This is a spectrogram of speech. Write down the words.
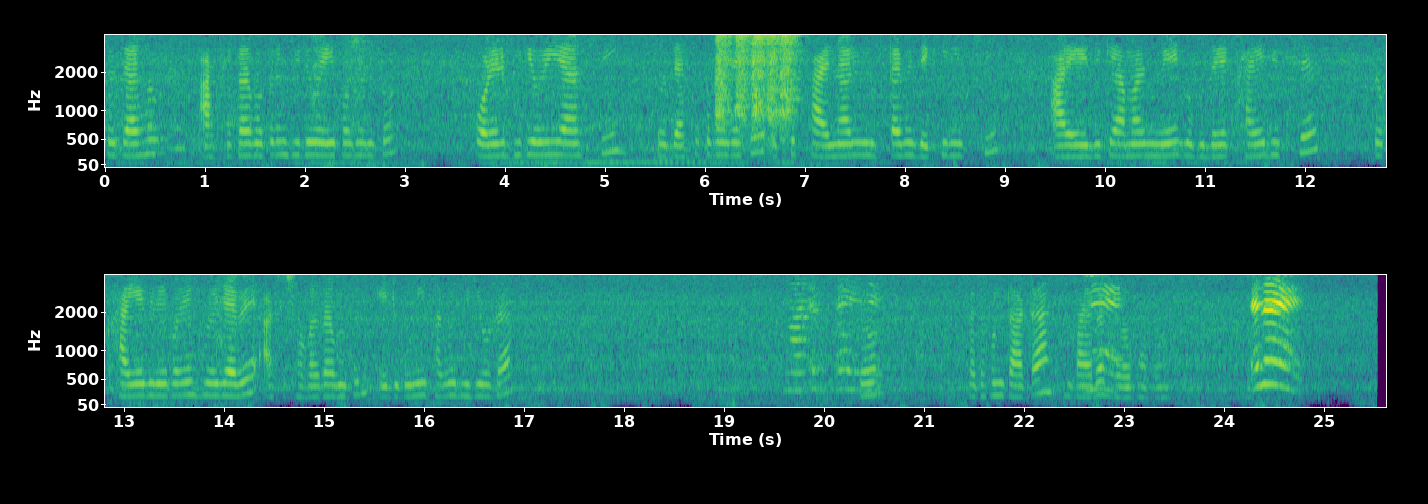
তো যাই হোক, আজকেকার মতন ভিডিও এই পর্যন্ত। পরের ভিডিও নিয়ে আসছি তো দেখো তোমাদেরকে একটু ফাইনাল লুকটা আমি দেখিয়ে নিচ্ছি আর এইদিকে আমার মেয়ে গপুরদেরকে খাইয়ে দিচ্ছে। তো খাইয়ে দিলে পরে হয়ে যাবে আজকে সকালকার মতন এইটুকুনি থাকবে ভিডিওটা তো ততক্ষণ টাটা বাইরে ভালো থাকো।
